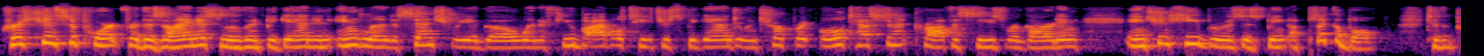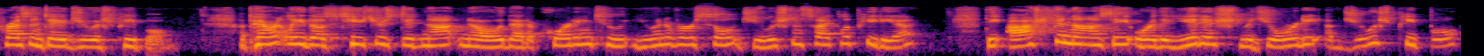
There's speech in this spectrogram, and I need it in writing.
Christian support for the Zionist movement began in England a century ago when a few Bible teachers began to interpret Old Testament prophecies regarding ancient Hebrews as being applicable to the present day Jewish people. Apparently, those teachers did not know that according to Universal Jewish Encyclopedia, the Ashkenazi or the Yiddish majority of Jewish people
